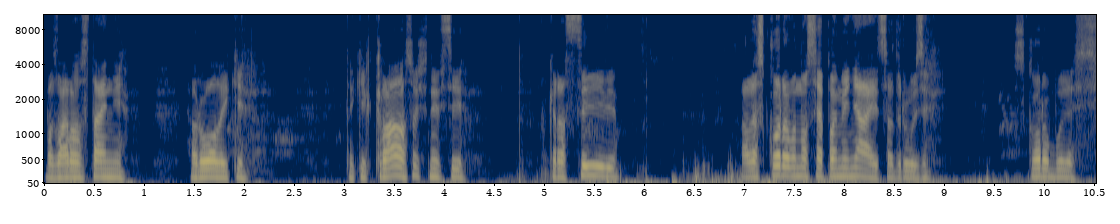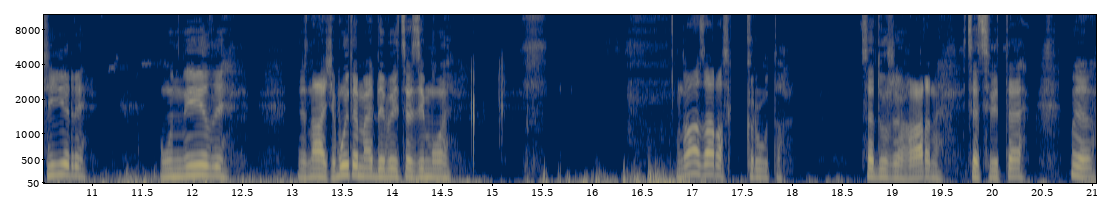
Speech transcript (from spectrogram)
Бо зараз останні ролики такі красочні всі, красиві. Але скоро воно все поміняється, друзі. Скоро буде сіре, унили. Не знаю, чи будете мене дивитися зимою. Ну а зараз круто. Все дуже гарне, це цвіте. Ну,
